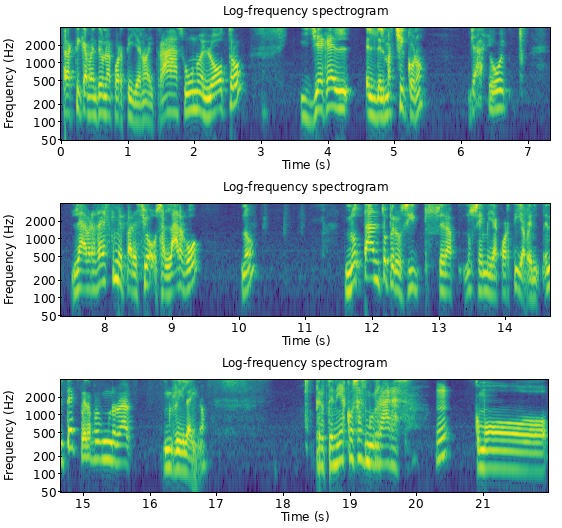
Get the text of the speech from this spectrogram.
prácticamente una cuartilla, ¿no? Ahí atrás, uno, el otro, y llega el, el del más chico, ¿no? Ya, yo voy. La verdad es que me pareció, o sea, largo, ¿no? No tanto, pero sí pues, era, no sé, media cuartilla. En, en texto era un, ra- un reel ahí, ¿no? Pero tenía cosas muy raras, Mm, como,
